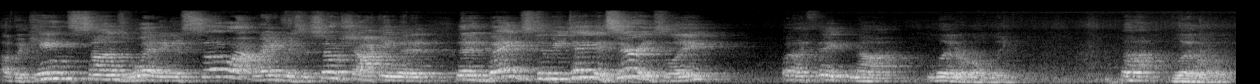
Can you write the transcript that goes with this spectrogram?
of the king's son's wedding is so outrageous, it's so shocking that it, that it begs to be taken seriously, but I think not literally. Not literally.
